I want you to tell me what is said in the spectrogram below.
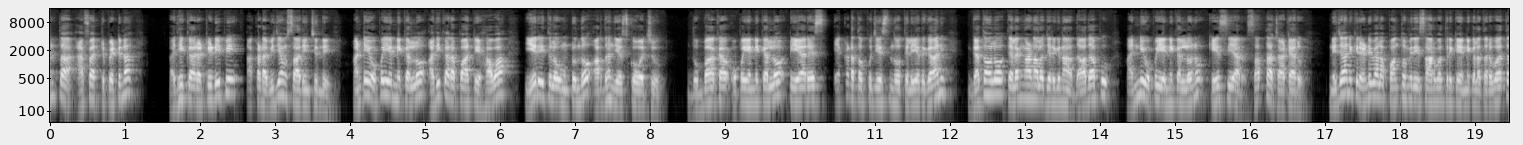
ఎంత ఎఫర్ట్ పెట్టినా అధికార టీడీపీ అక్కడ విజయం సాధించింది. అంటే ఉప ఎన్నికల్లో అధికార పార్టీ హవా ఏ రీతిలో ఉంటుందో అర్థం చేసుకోవచ్చు. దుబ్బాక ఉప ఎన్నికల్లో టీఆర్ఎస్ ఎక్కడ తప్పు చేసిందో తెలియదు కానీ గతంలో తెలంగాణలో జరిగిన దాదాపు అన్ని ఉప ఎన్నికల్లోనూ కేసీఆర్ సత్తా చాటారు. నిజానికి రెండు వేల పంతొమ్మిది సార్వత్రిక ఎన్నికల తరువాత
